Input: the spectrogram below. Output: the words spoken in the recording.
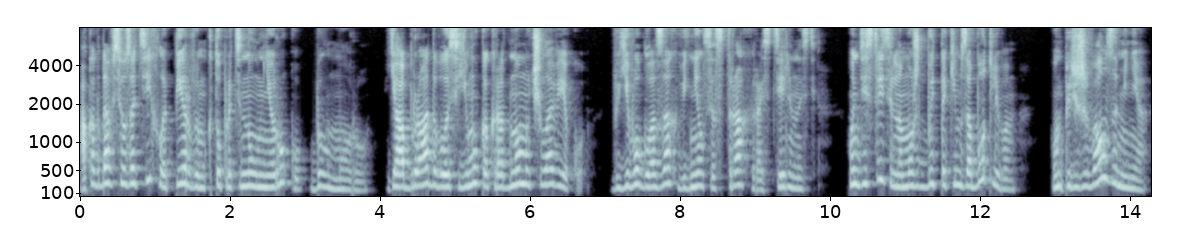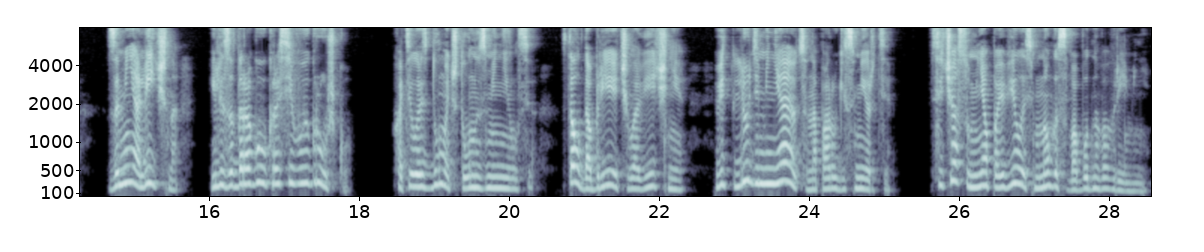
А когда все затихло, первым, кто протянул мне руку, был Моро. Я обрадовалась ему как родному человеку. В его глазах виднелся страх и растерянность. Он действительно может быть таким заботливым? Он переживал за меня? За меня лично? Или за дорогую красивую игрушку? Хотелось думать, что он изменился. Стал добрее, человечнее. Ведь люди меняются на пороге смерти. Сейчас у меня появилось много свободного времени.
